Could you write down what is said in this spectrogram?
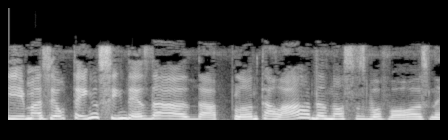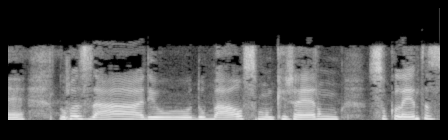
E, mas eu tenho sim desde a da planta lá das nossas vovós, né? Do rosário, do bálsamo, que já eram suculentas.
